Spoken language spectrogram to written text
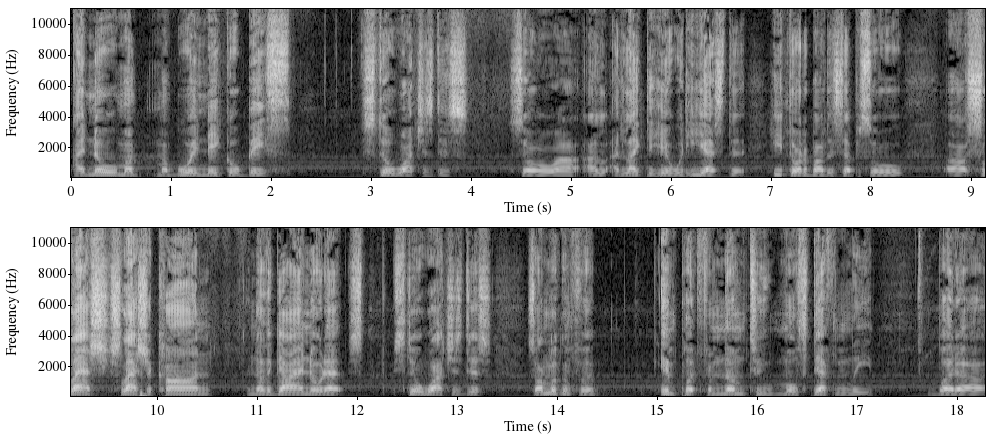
I know my my boy Nako Base still watches this. So uh, I, would like to hear what he has to he thought about this episode. Uh, slash Slasher Khan, another guy I know that st- still watches this. So I'm looking for input from them too, most definitely. But uh,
